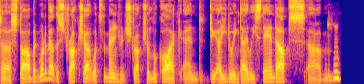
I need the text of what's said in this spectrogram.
uh, style, but what about the structure? What's the management structure look like? And do are you doing daily stand ups? Um, Mhm.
